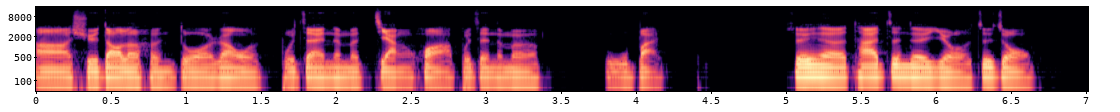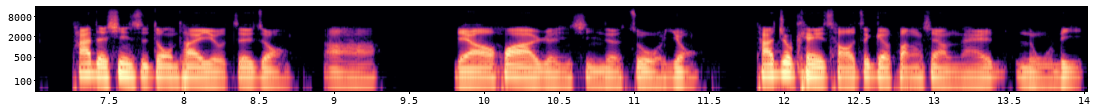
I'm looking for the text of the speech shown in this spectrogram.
啊，学到了很多，让我不再那么僵化，不再那么古板。所以呢，他真的有这种，他的现实动态有这种啊疗化人心的作用，他就可以朝这个方向来努力。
